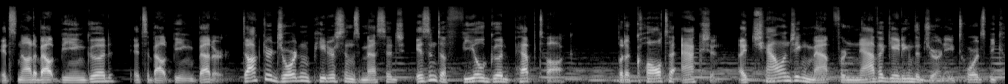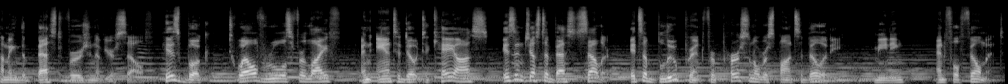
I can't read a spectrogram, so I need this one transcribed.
It's not about being good, it's about being better. Dr. Jordan Peterson's message isn't a feel good pep talk, but a call to action, a challenging map for navigating the journey towards becoming the best version of yourself. His book, 12 Rules for Life An Antidote to Chaos, isn't just a bestseller, it's a blueprint for personal responsibility, meaning, and fulfillment.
